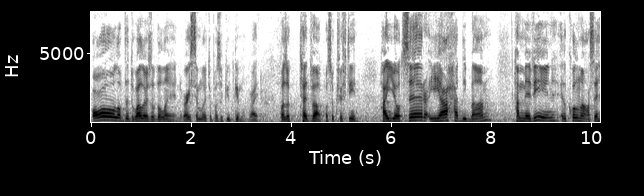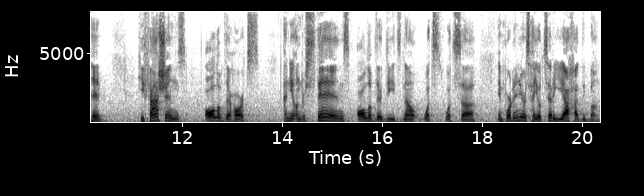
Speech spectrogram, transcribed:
all of the dwellers of the land. Very similar to Pasuk Yud Gimel, right? Pasuk Tedvav, Pasuk 15. Hayotzer yahad libam, hamevin el kol ma'asehem. He fashions all of their hearts, and he understands all of their deeds. Now, what's what's uh, important here is hayotzer yahad libam.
